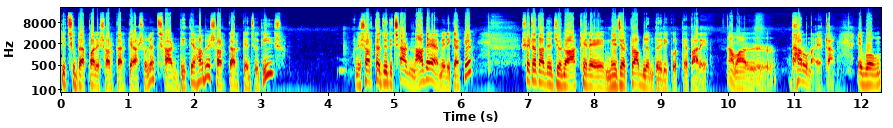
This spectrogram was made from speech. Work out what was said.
কিছু ব্যাপারে সরকারকে আসলে ছাড় দিতে হবে। সরকারকে যদি মানে সরকার যদি ছাড় না দেয় আমেরিকাকে সেটা তাদের জন্য আখেরে মেজর প্রবলেম তৈরি করতে পারে। আমার ধারণা এটা। এবং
